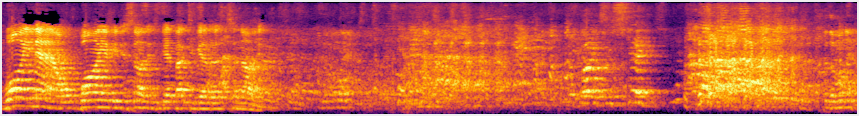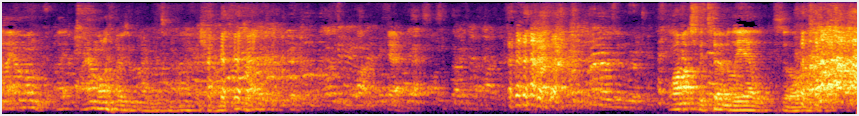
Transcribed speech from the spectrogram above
why now? Why have you decided to get back together tonight? For the money, I am on. I, I am on a thousand pounds tonight. Yeah. Well, I'm actually terminally ill, so.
